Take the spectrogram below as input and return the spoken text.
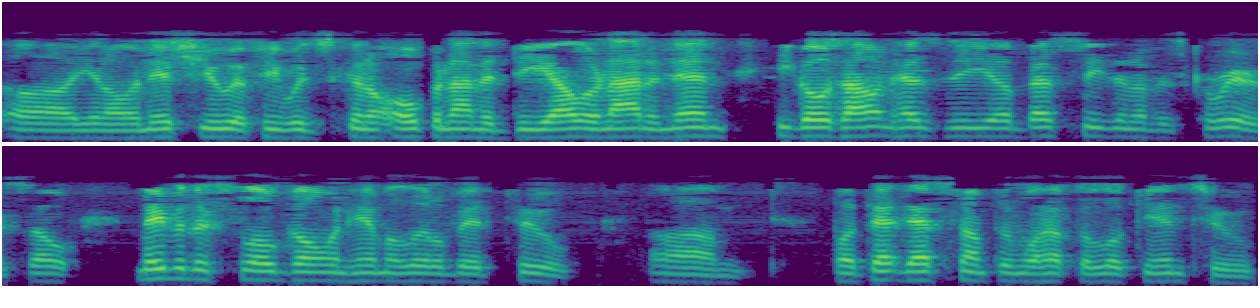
uh, you know an issue if he was going to open on the DL or not, and then he goes out and has the uh, best season of his career. So maybe they're slow going him a little bit too. Um, but that that's something we'll have to look into.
